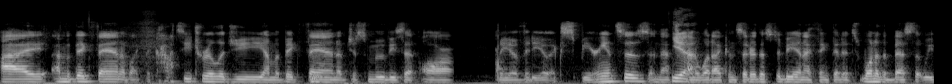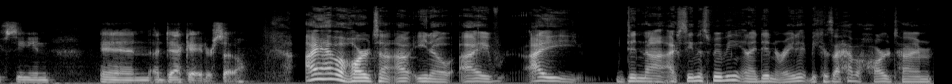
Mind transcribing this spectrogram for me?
I I'm a big fan of like the Qatsi trilogy. I'm a big fan of just movies that are audio video experiences, and that's Yeah. kind of what I consider this to be. And I think that it's one of the best that we've seen in a decade or so. I have a hard time. I, you know, I I did not. I've seen this movie and I didn't rate it because I have a hard time.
